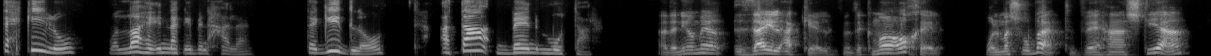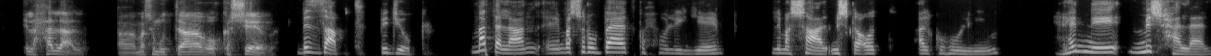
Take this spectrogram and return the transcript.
תחכי לו والله انك ابن حلال תגיד לו אתה בן מותר אז אני אומר זי אל-אקל זה כמו אוכל או אל-משרובת והשתייה אל-חלל מה שמותר או כשר بالضبط בדיוק مثلا مشروبات كحولية لمشال משקאות אלכוהוליים هن مش حلال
